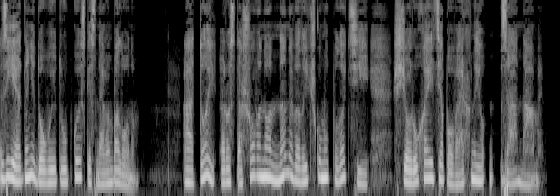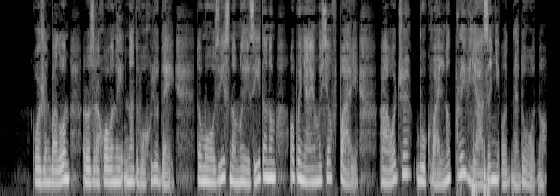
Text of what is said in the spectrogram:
з'єднані довгою трубкою з кисневим балоном. А той розташовано на невеличкому плоті, що рухається поверхнею за нами. Кожен балон розрахований на двох людей, тому, звісно, ми з Ітаном опиняємося в парі, а отже, буквально прив'язані одне до одного.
